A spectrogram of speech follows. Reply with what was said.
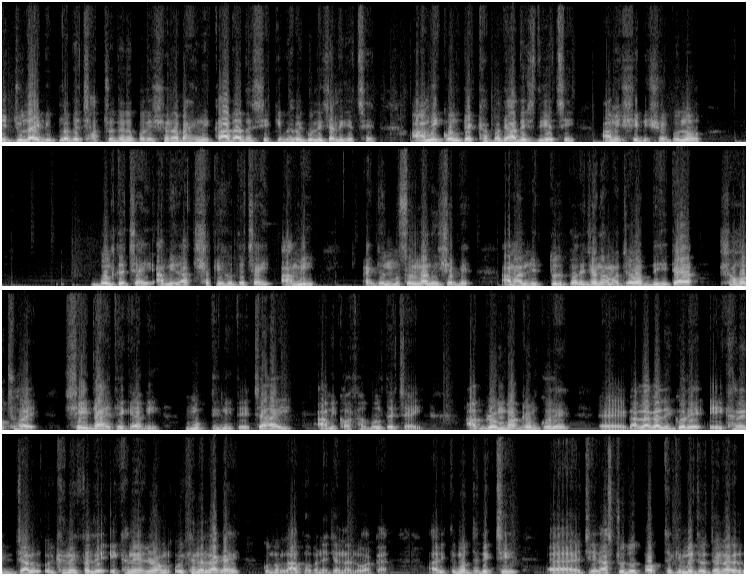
এই জুলাই বিপ্লবে ছাত্রদের উপরে সেনাবাহিনী কার আদেশে কীভাবে গুলি চালিয়েছে, আমি কোন প্রেক্ষাপটে আদেশ দিয়েছি আমি সে বিষয়গুলো বলতে চাই, আমি রাজসাক্ষী হতে চাই, আমি একজন মুসলমান হিসেবে আমার মৃত্যুর পরে যেন আমার জবাবদিহিটা সহজ হয়, সেই দায় থেকে আমি মুক্তি নিতে চাই, আমি কথা বলতে চাই। আগ্রম বাগ্রম করে গালাগালি করে এইখানে জাল, ওইখানে ফেলে, এখানে রং, ওইখানে লাগায়, কোনো লাভ হবে না জেনারেল ওয়াকার। আর ইতিমধ্যে দেখছি যে রাষ্ট্রদূত পদ থেকে মেজর জেনারেল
